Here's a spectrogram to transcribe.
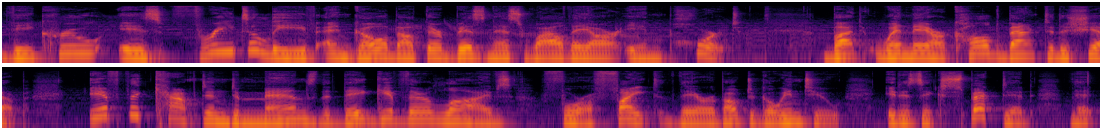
the crew is free to leave and go about their business while they are in port. But when they are called back to the ship, if the captain demands that they give their lives for a fight they are about to go into, it is expected that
